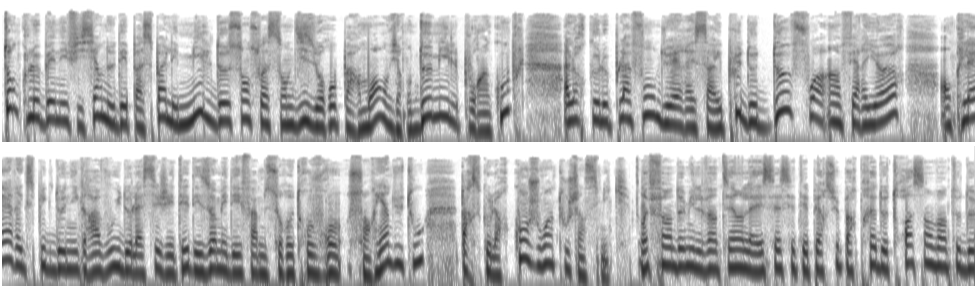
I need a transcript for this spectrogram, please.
tant que le bénéficiaire ne dépasse pas les 1270 euros par mois, environ 2000 pour un couple, alors que le plafond du RSA est plus de deux fois inférieur. En clair, explique Denis Gravouille de la CGT, des hommes et des femmes se retrouveront sans rien du tout parce que leur conjoint conjoint touche un SMIC. Fin 2021, la SS était perçue par près de 322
